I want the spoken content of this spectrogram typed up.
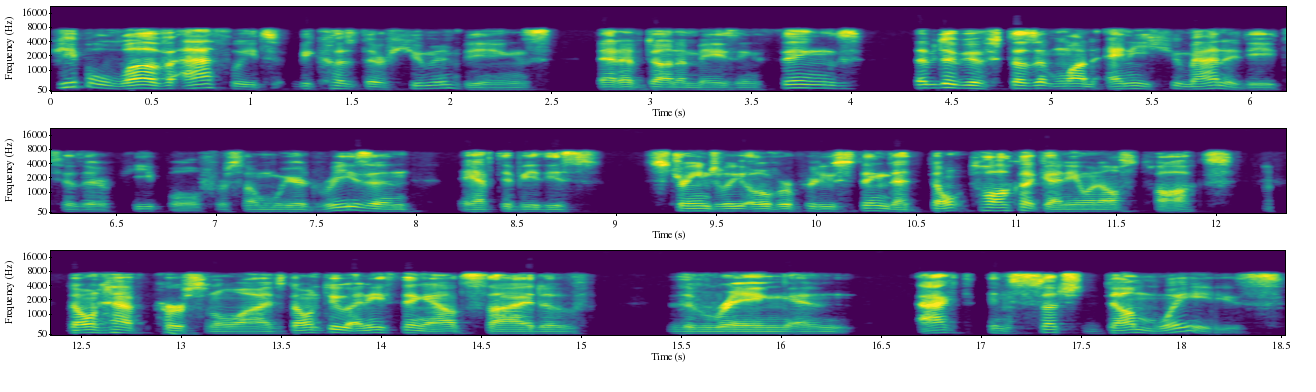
people love athletes because they're human beings that have done amazing things WWF doesn't want any humanity to their people for some weird reason. They have to be this strangely overproduced thing that don't talk like anyone else talks, don't have personal lives, don't do anything outside of the ring, and act in such dumb ways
